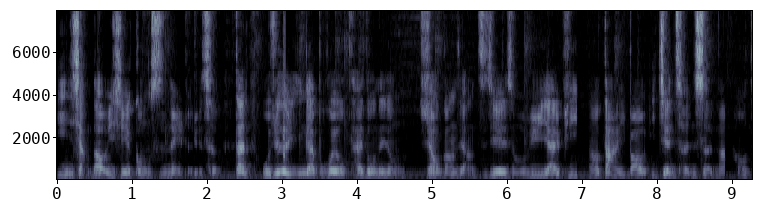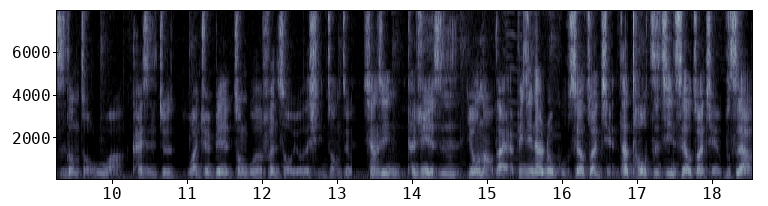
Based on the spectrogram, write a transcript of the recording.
影响到一些公司内的决策。但我觉得应该不会有太多那种，就像我刚刚讲，直接什么 V V I P，然后大礼包一键成神啊，然后自动走路啊，开始就是完全变成中国的份手游的形状。这种相信腾讯也是有脑袋啊，毕竟他入股是要赚钱，他投资金是要赚钱，不是要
